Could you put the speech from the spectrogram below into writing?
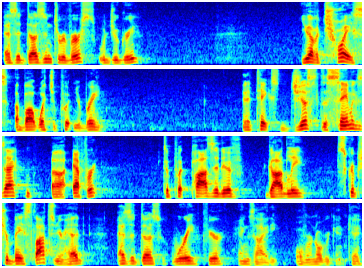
as it does into reverse? Would you agree? You have a choice about what you put in your brain. And it takes just the same exact uh, effort to put positive, godly, scripture based thoughts in your head as it does worry, fear, anxiety over and over again, okay?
